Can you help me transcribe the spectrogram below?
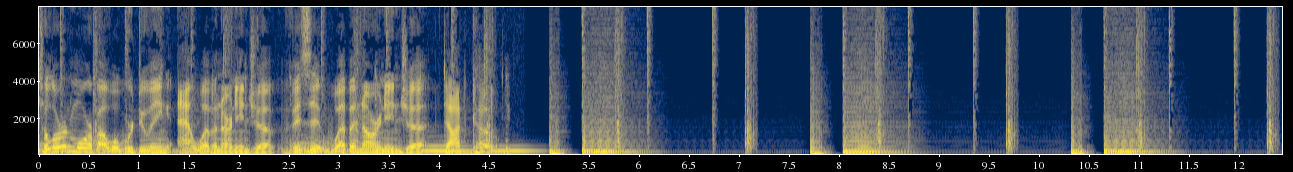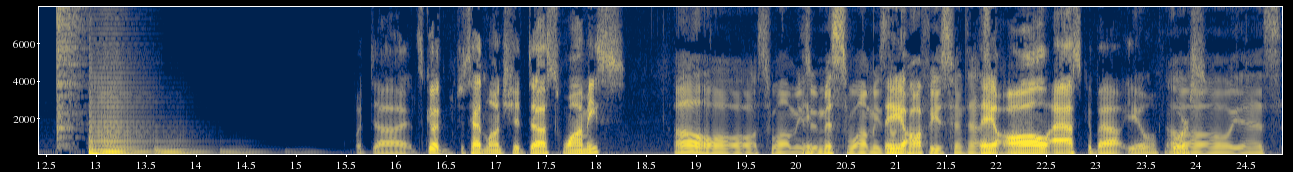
To learn more about what we're doing at Webinar Ninja, visit webinarninja.co. uh, it's good. Just had lunch at uh, Swami's. Oh, Swamis. They- we miss Swamis. they- The coffee is fantastic. They all ask about you, of course. Oh, yes.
